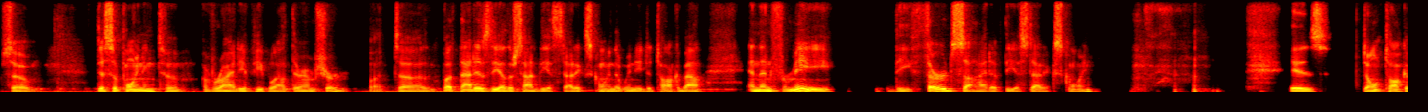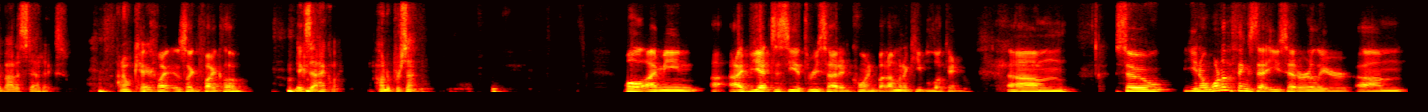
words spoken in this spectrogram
So disappointing to a variety of people out there, I'm sure. But uh, but that is the other side of the aesthetics coin that we need to talk about. And then for me, the third side of the aesthetics coin is don't talk about aesthetics. I don't care. It's like Fight Club. exactly, hundred percent. Well, I mean, I've yet to see a three-sided coin, but I'm going to keep looking. Um, so, you know, one of the things that you said earlier um,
